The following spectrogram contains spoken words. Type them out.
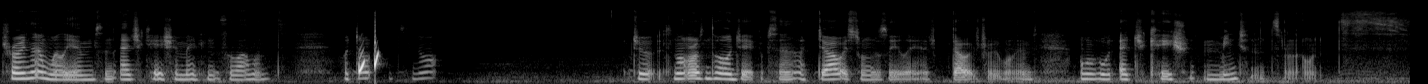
Troyna and Williams, and Education Maintenance Allowance. I don't. It's not. It's not Rosenthal and Jacobson. I doubt it's John Gazili. I doubt it's Troy Williams. I'm gonna go with Education Maintenance Allowance.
